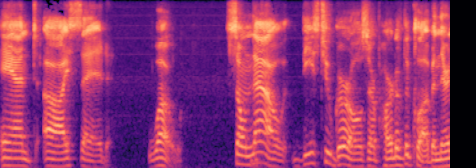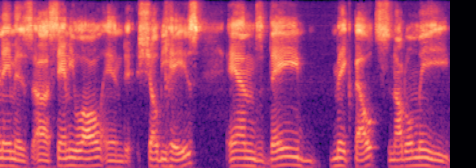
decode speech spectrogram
And uh, I said, Whoa. So now these two girls are part of the club, and their name is uh, Sammy Law and Shelby Hayes, and they make belts. Not only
